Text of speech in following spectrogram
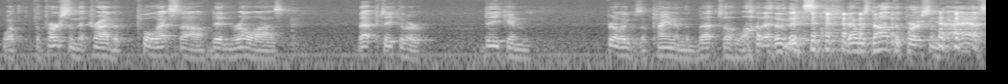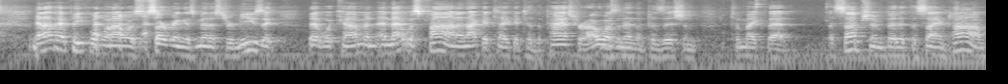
what the person that tried to pull that stuff didn't realize that particular deacon really was a pain in the butt to a lot of us. that was not the person to ask. And I've had people when I was serving as minister of music that would come, and, and that was fine, and I could take it to the pastor. I wasn't in the position to make that assumption, but at the same time,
